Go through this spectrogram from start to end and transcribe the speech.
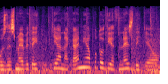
όπως δεσμεύεται η Τουρκία να κάνει από το διεθνές δίκαιο.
